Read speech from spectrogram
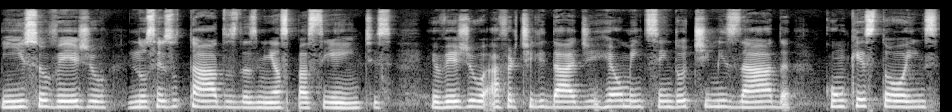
E isso eu vejo nos resultados das minhas pacientes. Eu vejo a fertilidade realmente sendo otimizada com questões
